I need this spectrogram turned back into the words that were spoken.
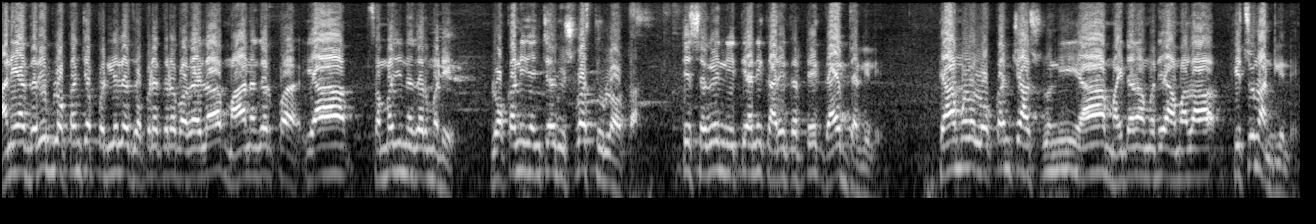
आणि या गरीब लोकांच्या पडलेल्या झोपड्याकडे बघायला महानगर या संभाजीनगरमध्ये लोकांनी ज्यांच्यावर विश्वास ठेवला होता ते सगळे नेते आणि कार्यकर्ते गायब झालेले त्यामुळं लोकांच्या अश्रूंनी या मैदानामध्ये आम्हाला खेचून आणलेले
